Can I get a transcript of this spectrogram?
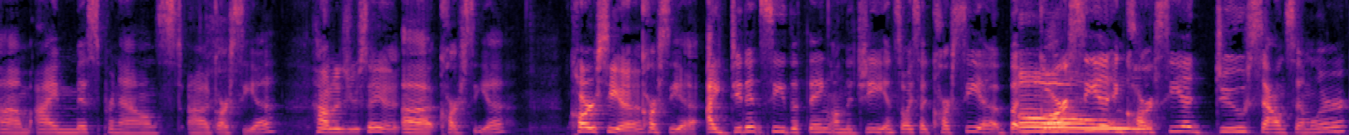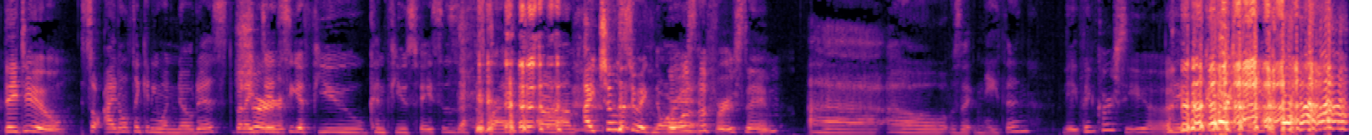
Um, I mispronounced uh, Garcia, How did you say it? uh, Garcia, Garcia. Carcia. I didn't see the thing on the G, and so I said Carcia. But Oh. Garcia and Garcia do sound similar, they do. so I don't think anyone noticed. But I did see a few confused faces at the front. um, I chose to ignore What it. was the first name? Uh oh, what was it? Nathan. Nathan Garcia. Nathan Garcia.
